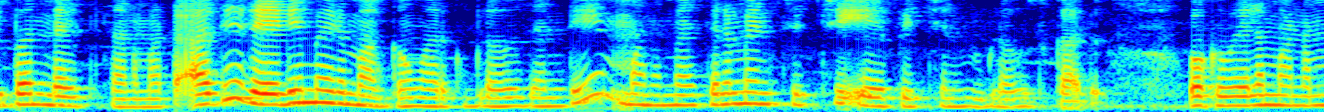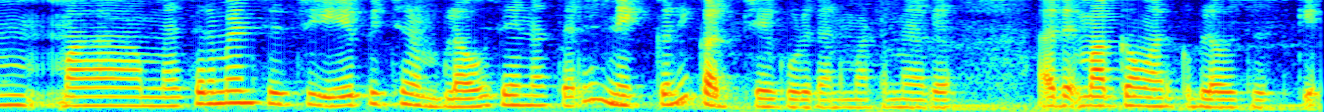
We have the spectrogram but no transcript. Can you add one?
ఇబ్బంది అవుతుంది అనమాట అది రెడీమేడ్ మగ్గం వర్క్ బ్లౌజ్ అండి. మన మెజర్మెంట్స్ ఇచ్చి వేపించిన బ్లౌజ్ కాదు. ఒకవేళ మనం మా మెజర్మెంట్స్ ఇచ్చి వేపించిన బ్లౌజ్ అయినా సరే నెక్ని కట్ చేయకూడదు అనమాట అదే మగ్గం వర్క్ బ్లౌజెస్కి.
